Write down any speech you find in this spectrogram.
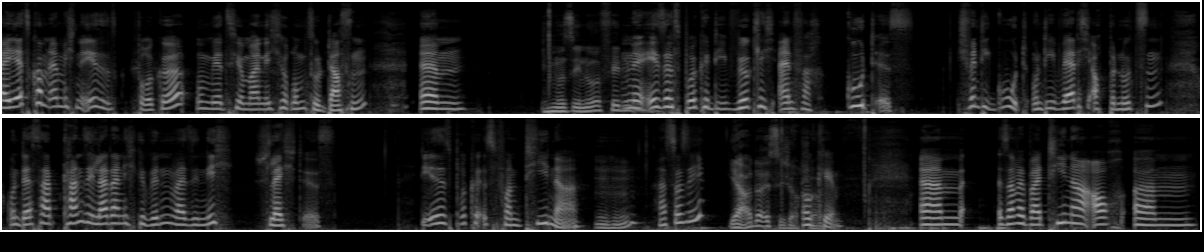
Weil jetzt kommt nämlich eine Eselsbrücke, um jetzt hier mal nicht herumzudassen. Ähm, ich muss sie nur finden. eine Eselsbrücke, die wirklich einfach gut ist. Ich finde die gut und die werde ich auch benutzen und deshalb kann sie leider nicht gewinnen, weil sie nicht schlecht ist. Die Eselsbrücke ist von Tina. Mhm. Hast du sie? Ja, da ist sie auch schon. Okay. Ähm, sollen wir bei Tina auch ähm,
